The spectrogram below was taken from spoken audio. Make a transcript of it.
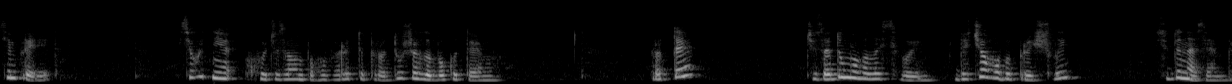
Всім привіт! Сьогодні хочу з вами поговорити про дуже глибоку тему. Про те, чи задумувались ви, для чого ви прийшли сюди на землю,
